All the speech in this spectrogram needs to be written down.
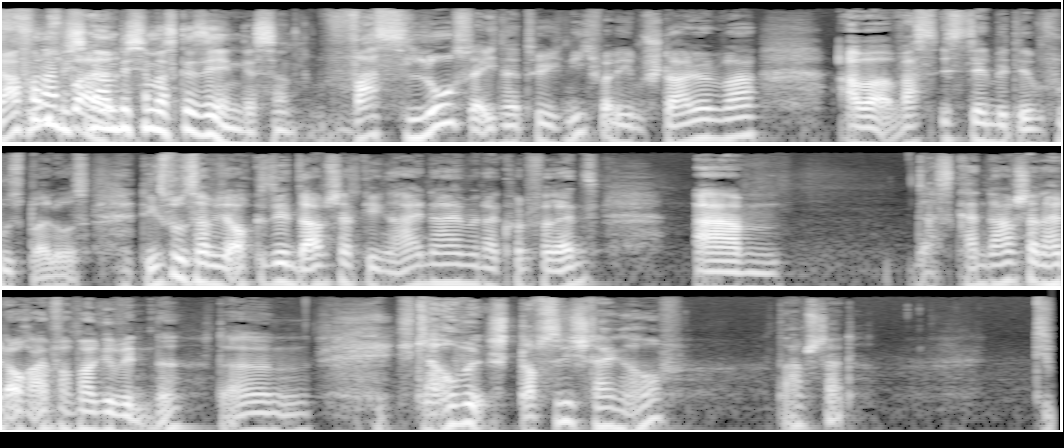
Davon habe ich sogar ein bisschen was gesehen gestern. Was los? Ich natürlich nicht, weil ich im Stadion war. Aber was ist denn mit dem Fußball los? Dingsbus habe ich auch gesehen, Darmstadt gegen Heidenheim in der Konferenz. Ähm, das kann Darmstadt halt auch einfach mal gewinnen, ne? Dann, ich glaube, glaubst du, die steigen auf? Darmstadt? Die,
